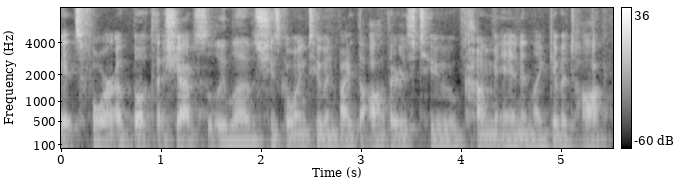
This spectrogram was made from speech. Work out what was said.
it's for a book that she absolutely loves. She's going to invite the authors to come in and like give a talk.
